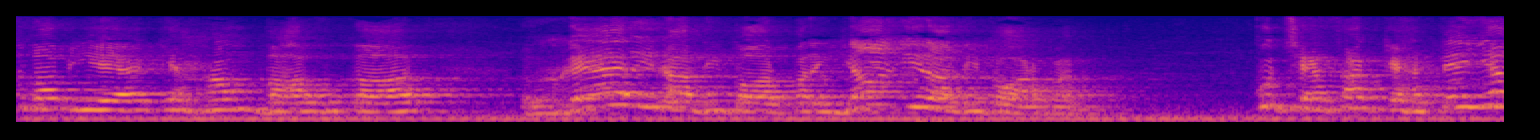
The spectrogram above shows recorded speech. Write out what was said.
سبب یہ ہے کہ ہم بعض اوقات غیر ارادی طور پر یا ارادی طور پر کچھ ایسا کہتے یا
